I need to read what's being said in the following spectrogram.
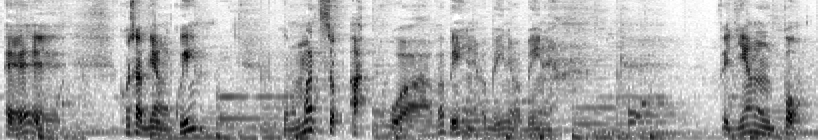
e cosa abbiamo qui? con un mazzo acqua va bene va bene va bene vediamo un po'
